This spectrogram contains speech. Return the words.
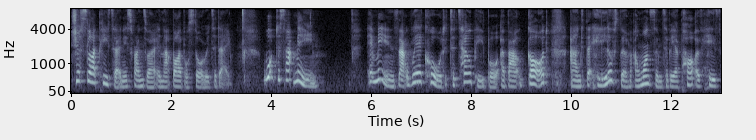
just like Peter and his friends were in that Bible story today. What does that mean? It means that we're called to tell people about God and that He loves them and wants them to be a part of His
